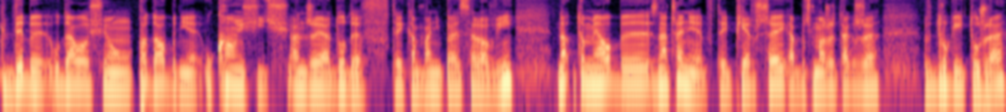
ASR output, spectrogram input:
Gdyby udało się podobnie ukąsić Andrzeja Dudę w tej kampanii PSL-owi, no to miałoby znaczenie w tej pierwszej, a być może także w drugiej turze.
